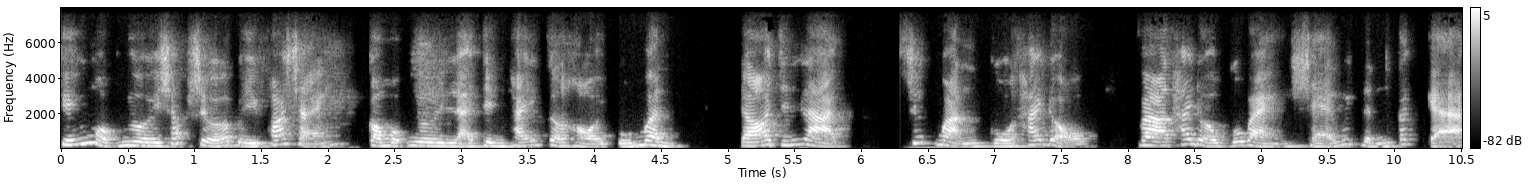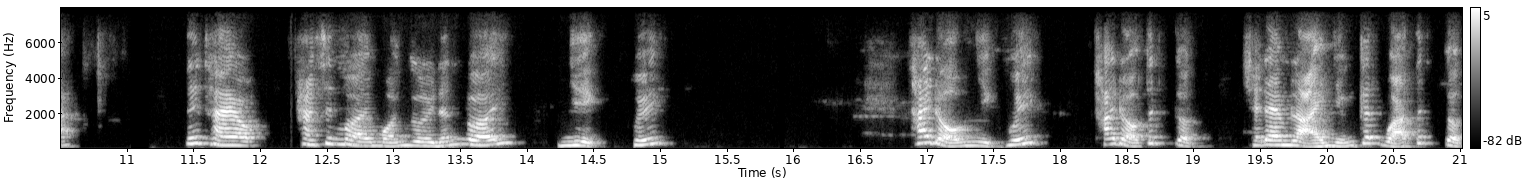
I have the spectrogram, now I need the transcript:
khiến một người sắp sửa bị phá sản, còn một người lại tìm thấy cơ hội của mình. Đó chính là sức mạnh của thái độ, và thái độ của bạn sẽ quyết định tất cả. Tiếp theo, hằng xin mời mọi người đến với nhiệt huyết. Thái độ nhiệt huyết, thái độ tích cực sẽ đem lại những kết quả tích cực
